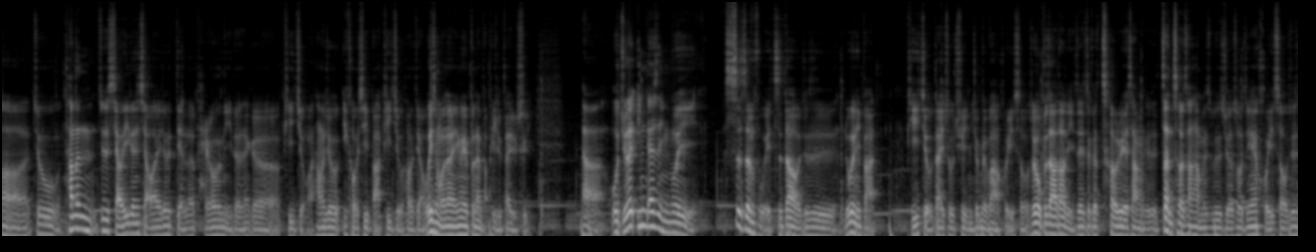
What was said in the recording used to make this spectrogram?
呃，就他们就是小一跟小 A 就点了 Peroni 的那个啤酒嘛，他们就一口气把啤酒喝掉。为什么呢？因为不能把啤酒带出去。呃，我觉得应该是因为市政府也知道，就是如果你把啤酒带出去，你就没有办法回收。所以我不知道到底在这个策略上，就是政策上，他们是不是觉得说今天回收就是。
